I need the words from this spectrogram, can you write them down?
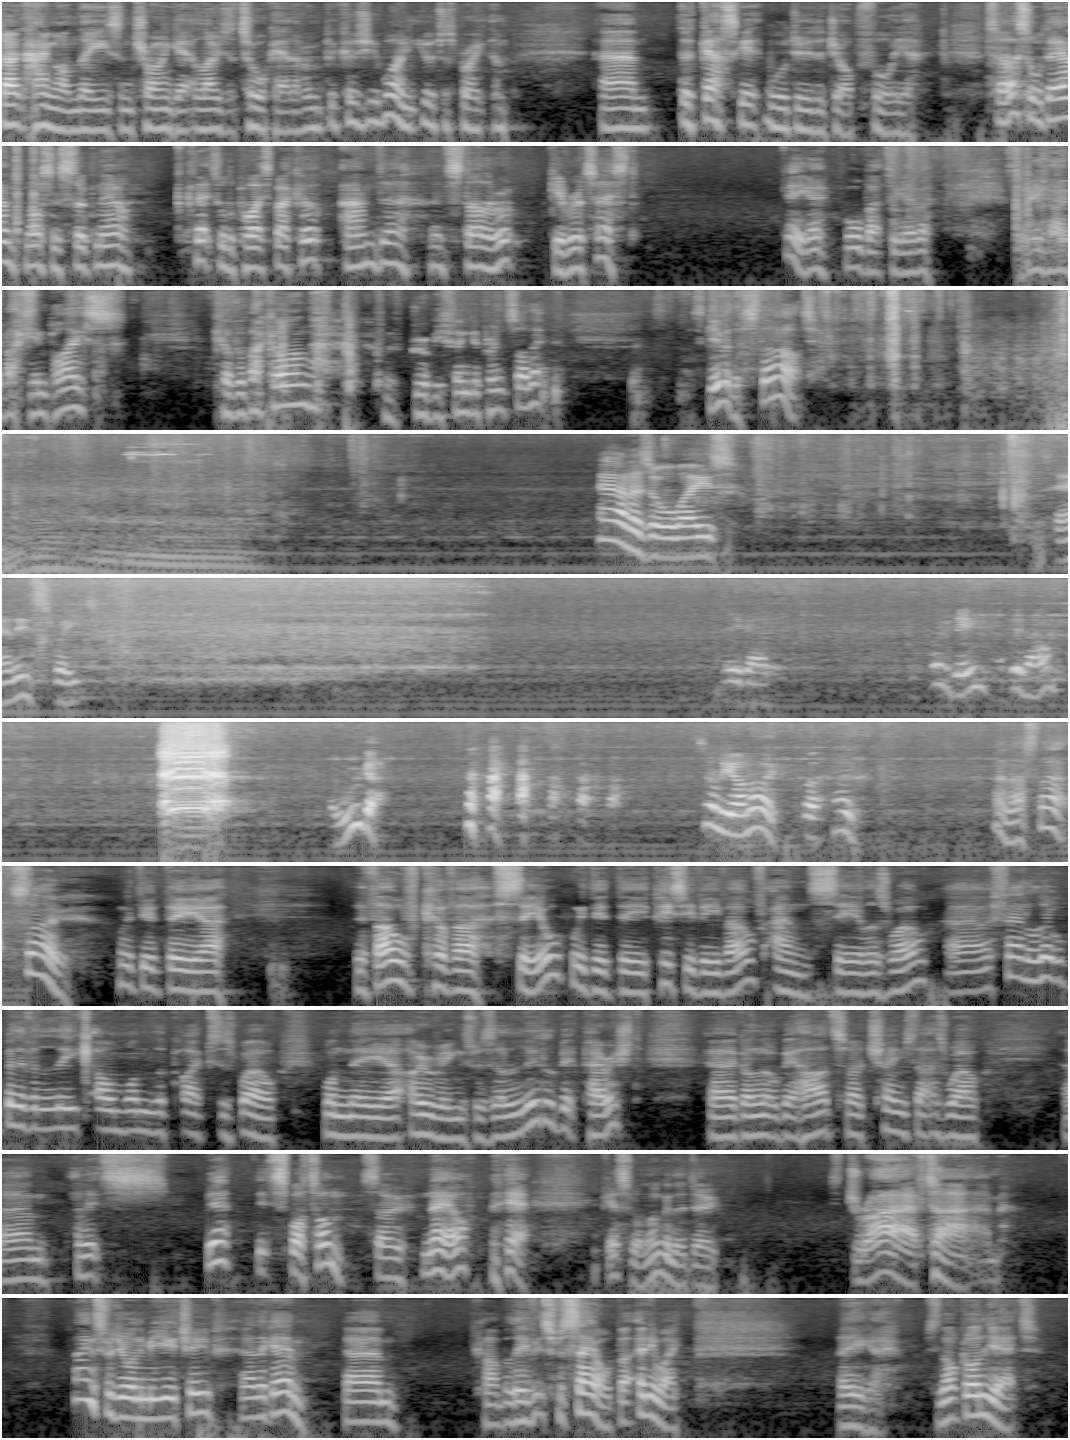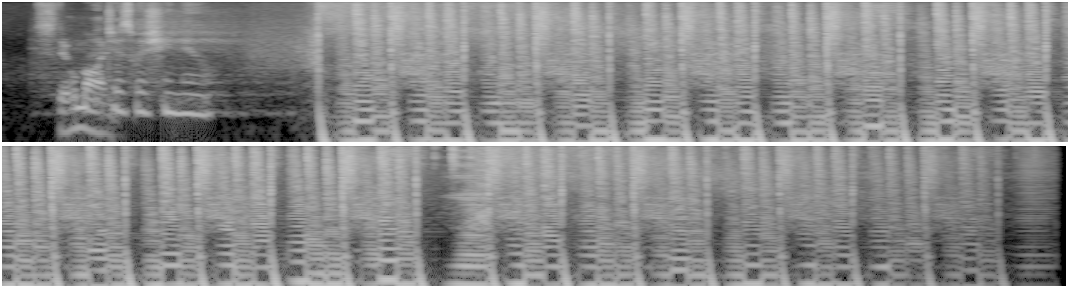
don't hang on these and try and get loads of torque out of them because you won't, you'll just break them. Um, the gasket will do the job for you. So that's all down, nice and snug now. Connect all the pipes back up and uh, then start her up, give her a test. There you go, all back together. Revo back in place, cover back on with grubby fingerprints on it. Let's give it a start. And as always, Sounding sweet. There you go. Including a bit on a Wooga. Silly I know, but hey. And that's that. So we did the uh, the valve cover seal, we did the PCV valve and seal as well. Uh, I found a little bit of a leak on one of the pipes as well. One of the uh, O-rings was a little bit perished uh, gone a little bit hard so I changed that as well um, and it's yeah, it's spot on. So now, yeah, guess what I'm to do? It's drive time. Thanks for joining me, YouTube, and again, um, can't believe it's for sale. But anyway, there you go. It's not gone yet. It's still mine. Just wish you knew.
